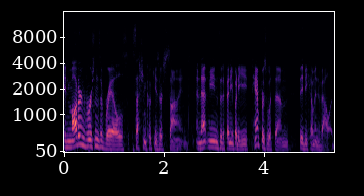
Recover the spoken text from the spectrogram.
In modern versions of Rails, session cookies are signed, and that means that if anybody tampers with them, they become invalid.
